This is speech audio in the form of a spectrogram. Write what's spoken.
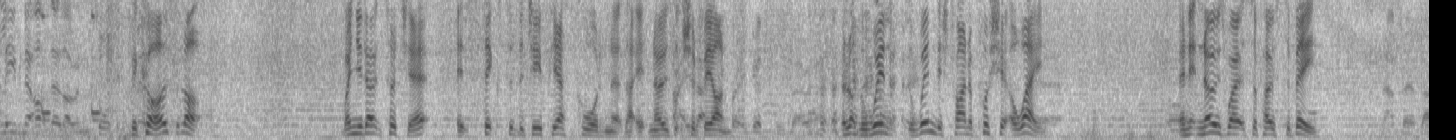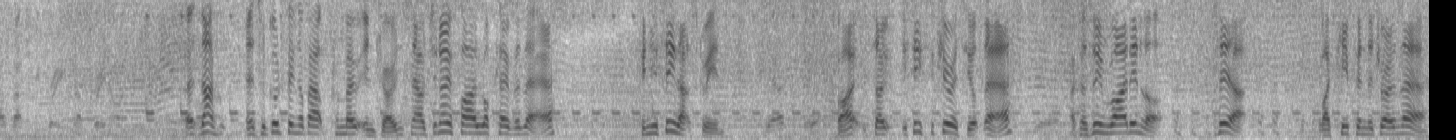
leaving it up there though and talking? To me? Because look, when you don't touch it, it sticks to the GPS coordinate that it knows it ah, should be on. Pretty good to be fair. Look, the wind, the wind is trying to push it away, and it knows where it's supposed to be. That's, that's actually pretty. That's pretty nice. Uh, That's it's a good thing about promoting drones. Now, do you know if I look over there, can you see that screen? Yeah. Right. So you see security up there. Yeah. I can zoom right in. Look, see that? By keeping the drone there.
